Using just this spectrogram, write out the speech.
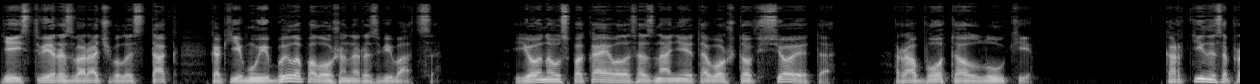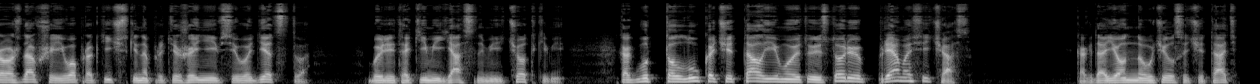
Действие разворачивалось так, как ему и было положено развиваться. Йона успокаивало сознание того, что все это работа Луки. Картины, сопровождавшие его практически на протяжении всего детства, были такими ясными и четкими, как будто Лука читал ему эту историю прямо сейчас. Когда Йон научился читать,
